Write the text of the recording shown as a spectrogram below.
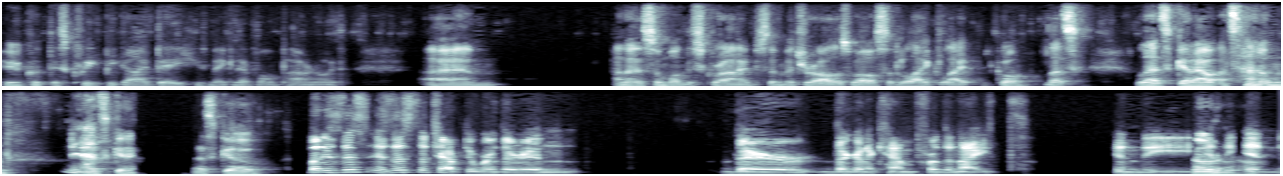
Who could this creepy guy be? He's making everyone paranoid. Um, and then someone describes the Myrddraal as well. So they're like, like, go on, let's let's get out of town. Yeah. let's get let's go. But is this is this the chapter where they're in? They're they're going to camp for the night in the no, in no, the no. inn.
